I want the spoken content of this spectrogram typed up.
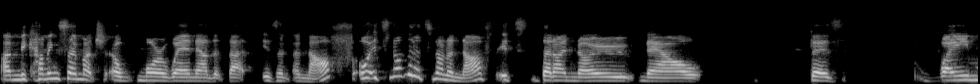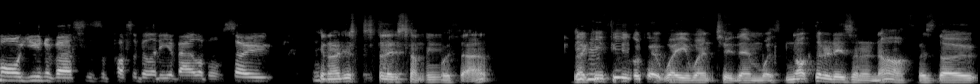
I'm becoming so much uh, more aware now that that isn't enough. Or it's not that it's not enough, it's that I know now there's way more universes of possibility available. So, Can I just say something with that? Like, Mhm. if you look at where you went to them with, not that it isn't enough, as though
